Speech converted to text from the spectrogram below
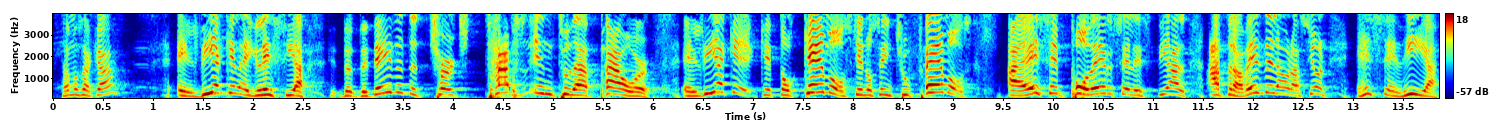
¿Estamos acá? El día que la iglesia, the, day that the church taps into that power, el día que, que toquemos, que nos enchufemos a ese poder celestial a través de la oración, ese día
